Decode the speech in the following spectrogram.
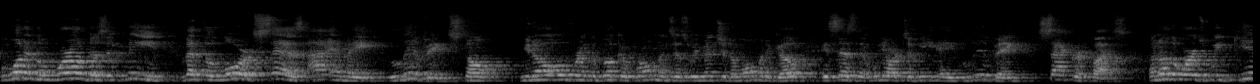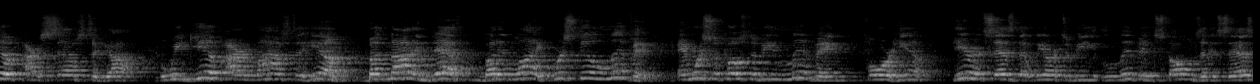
what in the world does it mean that the Lord says, I am a living stone? You know, over in the book of Romans, as we mentioned a moment ago, it says that we are to be a living sacrifice. In other words, we give ourselves to God. We give our lives to Him, but not in death, but in life. We're still living, and we're supposed to be living for Him. Here it says that we are to be living stones, and it says,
